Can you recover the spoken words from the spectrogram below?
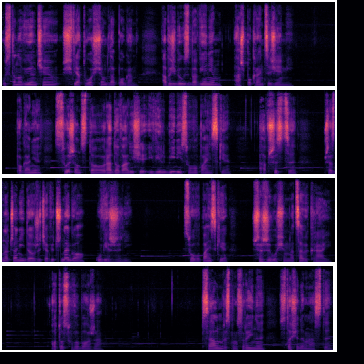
Ustanowiłem Cię światłością dla Pogan, abyś był zbawieniem aż po krańce ziemi. Poganie, słysząc to, radowali się i wielbili słowo Pańskie, a wszyscy, przeznaczeni do życia wiecznego, uwierzyli. Słowo Pańskie szerzyło się na cały kraj. Oto Słowo Boże. Psalm responsoryjny 117.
